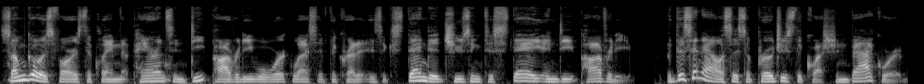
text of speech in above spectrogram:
Some go as far as to claim that parents in deep poverty will work less if the credit is extended, choosing to stay in deep poverty. But this analysis approaches the question backward.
